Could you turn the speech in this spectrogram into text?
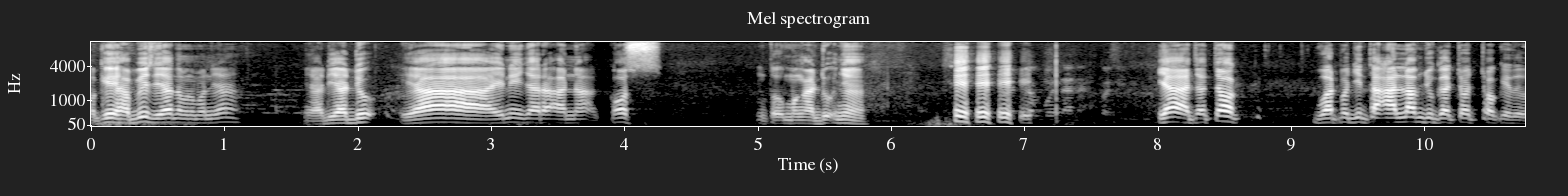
Oke, habis ya teman-teman ya. Ya, diaduk. Ya, ini cara anak kos untuk mengaduknya. ya, cocok. Buat pecinta alam juga cocok itu.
